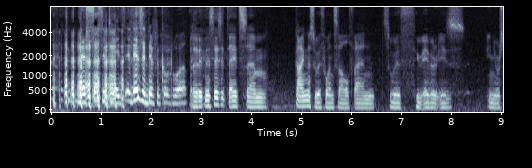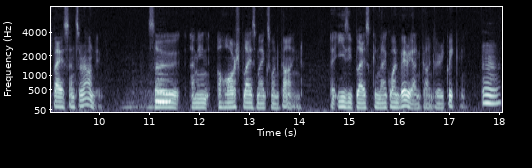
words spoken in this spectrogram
Necessitates. it is a difficult world. that it necessitates um, kindness with oneself and with whoever is in your space and surrounding. So, Mm. I mean, a harsh place makes one kind. An easy place can make one very unkind very quickly. Mm.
